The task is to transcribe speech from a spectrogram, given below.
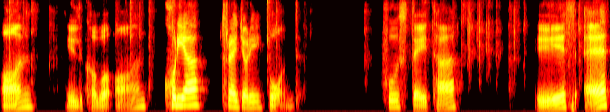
on yield curve on Korea Treasury bond whose data is at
